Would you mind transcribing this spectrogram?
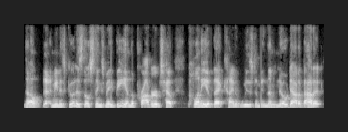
No, I mean, as good as those things may be, and the Proverbs have plenty of that kind of wisdom in them, no doubt about it.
